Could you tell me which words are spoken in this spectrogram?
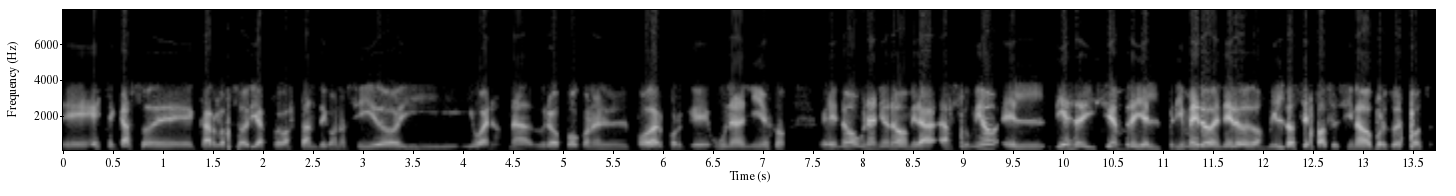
eh, este caso de Carlos Soria fue bastante conocido y, bueno, nada, duró poco en el poder porque un año, eh, no, un año no, mira, asumió el 10 de diciembre y el primero de enero de 2012 fue asesinado por su esposa.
